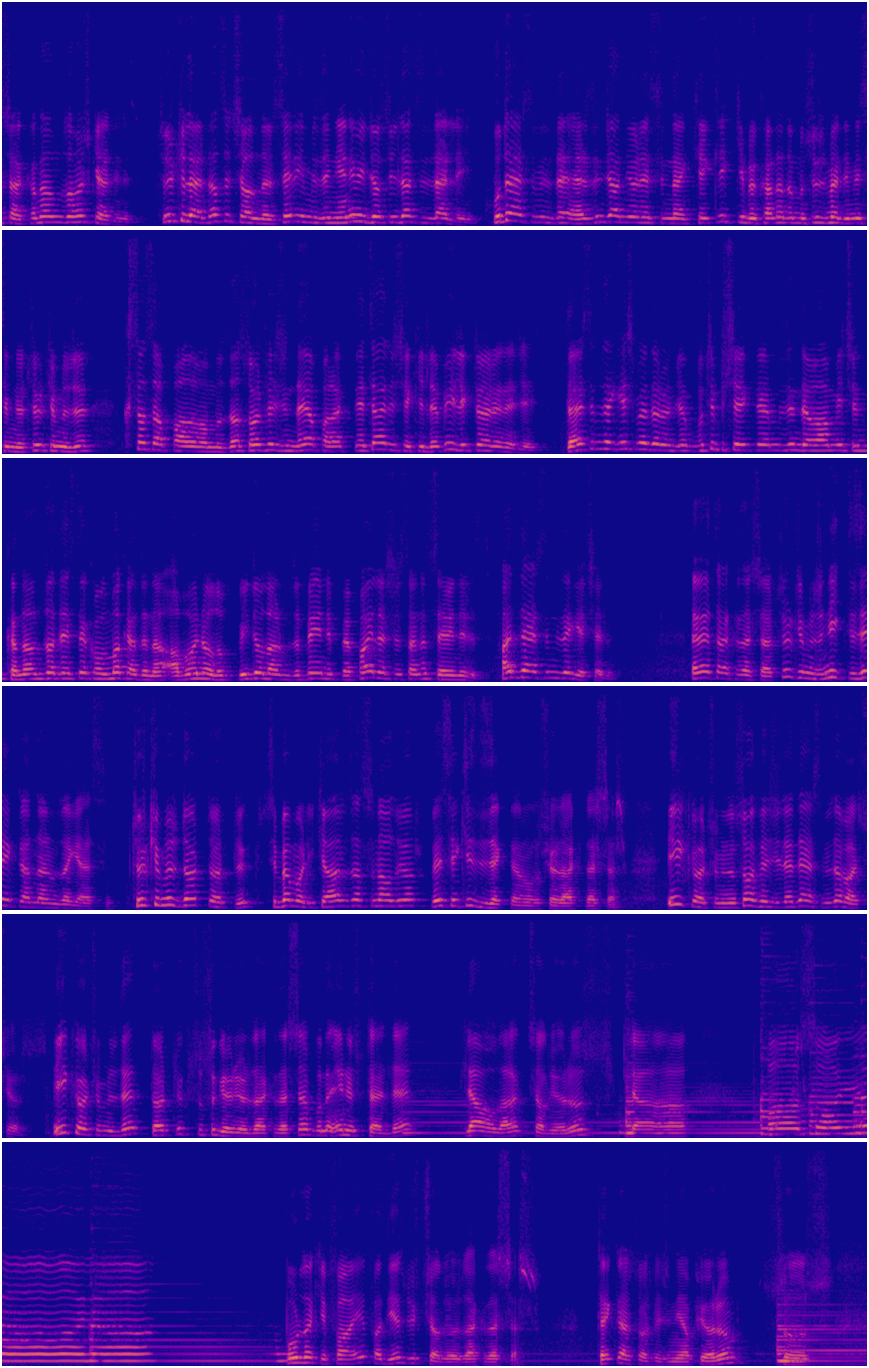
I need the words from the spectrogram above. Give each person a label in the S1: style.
S1: Arkadaşlar kanalımıza hoş geldiniz. Türküler nasıl çalınır serimizin yeni videosuyla sizlerleyim. Bu dersimizde Erzincan yöresinden Keklik gibi kanadımı süzmedim isimli türkümüzü kısa sap bağlamamızda solfejinde yaparak detaylı şekilde birlikte öğreneceğiz. Dersimize geçmeden önce bu tip içeriklerimizin devamı için kanalımıza destek olmak adına abone olup videolarımızı beğenip ve paylaşırsanız seviniriz. Hadi dersimize geçelim. Evet arkadaşlar türkümüzün ilk dize ekranlarımıza gelsin. Türkümüz 4 dörtlük, si bemol 2 arızasını alıyor ve 8 dizekten oluşuyor arkadaşlar. İlk ölçümüzün solfej ile dersimize başlıyoruz. İlk ölçümüzde dörtlük susu görüyoruz arkadaşlar. Bunu en üst telde la olarak çalıyoruz. La, fa, sol, la, la. Buradaki fa'yı fa diyez 3 çalıyoruz arkadaşlar. Tekrar solfejini yapıyorum. Sus.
